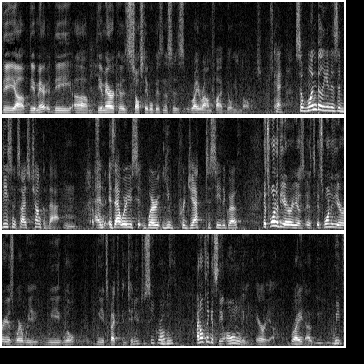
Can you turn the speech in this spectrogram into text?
the uh, the, Amer- the, uh, the Americas shelf-stable business is right around five billion dollars. So. Okay, so one billion is a decent-sized chunk of that. Mm, and is that where you see, where you project to see the growth? It's one of the areas. It's, it's one of the areas where we we will we expect to continue to see growth. Mm-hmm. I don't think it's the only area, right? Uh, we've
